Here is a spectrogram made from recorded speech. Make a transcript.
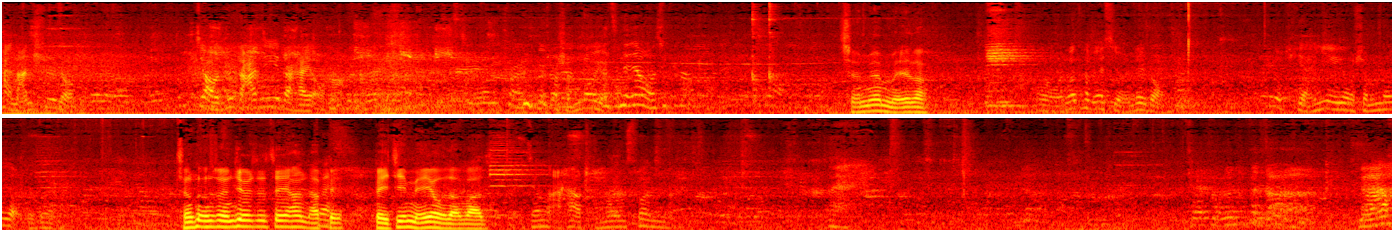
太难吃就。酱汁炸鸡这还有呢，这什么都有。今天让我去看。前面没了。嗯，我就特别喜欢这种又便宜又什么都有的店。城中村就是这样的，北北京没有了吧？北京哪还有城中村呢？唉。来了，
